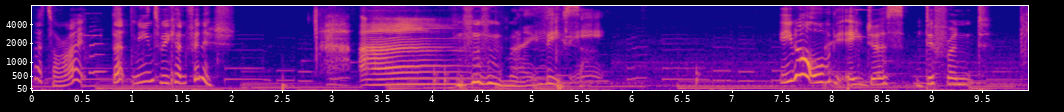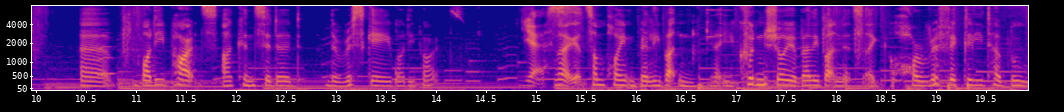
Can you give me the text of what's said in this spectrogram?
That's alright. That means we can finish. Um, Melissa. You know, over the ages, different uh, body parts are considered the risque body parts. Yes. Like at some point, belly button. That you couldn't show your belly button. It's like horrifically taboo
